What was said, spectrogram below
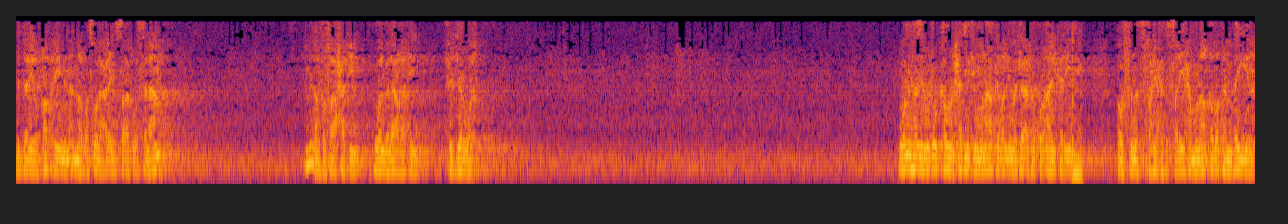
بالدليل القطعي من أن الرسول عليه الصلاة والسلام من الفصاحة والبلاغة في الذروة. ومن هذه الوجوه كون الحديث مناقضا لما جاء في القرآن الكريم أو السنة الصحيحة الصريحة مناقضة بينة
